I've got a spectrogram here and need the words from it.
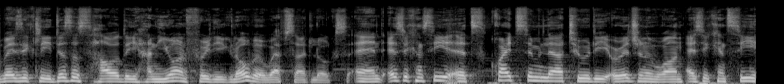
basically this is how the Hunyuan 3D Global website looks. And as you can see, it's quite similar to the original one. As you can see,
